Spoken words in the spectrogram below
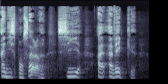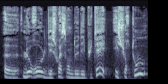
indispensables si avec le rôle des 62 députés et surtout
